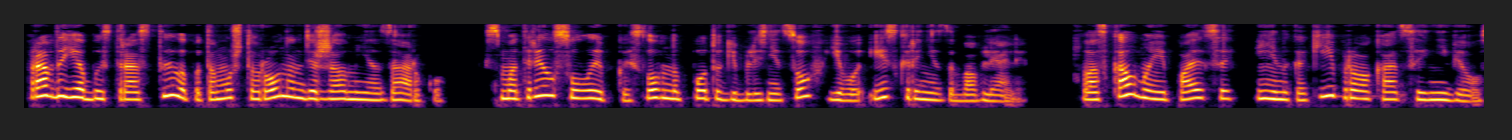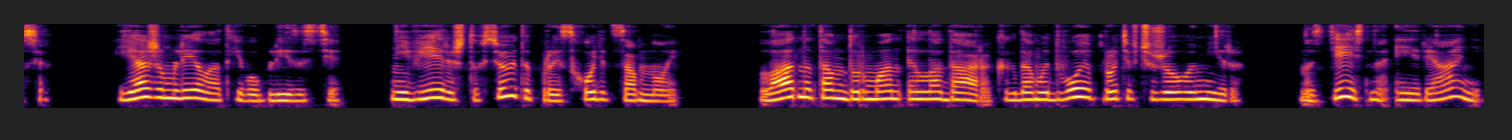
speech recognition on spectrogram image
Правда, я быстро остыла, потому что Ронан держал меня за руку, Смотрел с улыбкой, словно потуги близнецов его искренне забавляли. Ласкал мои пальцы и ни на какие провокации не велся. Я же млела от его близости, не веря, что все это происходит со мной. Ладно там дурман Элладара, когда мы двое против чужого мира. Но здесь, на Эйриане,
